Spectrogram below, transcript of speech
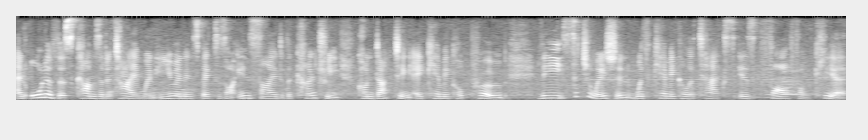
And all of this comes at a time when UN inspectors are inside the country conducting a chemical probe. The situation with chemical attacks is far from clear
